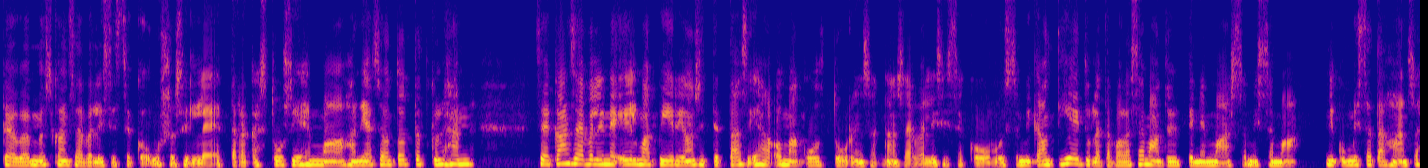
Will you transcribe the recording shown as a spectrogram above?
käydä myös kansainvälisessä koulussa silleen, että rakastuu siihen maahan. Ja se on totta, että kyllähän se kansainvälinen ilmapiiri on sitten taas ihan oma kulttuurinsa kansainvälisissä kouluissa, mikä on tietyllä tavalla samantyyppinen maassa, missä maa, niin kuin missä tahansa.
